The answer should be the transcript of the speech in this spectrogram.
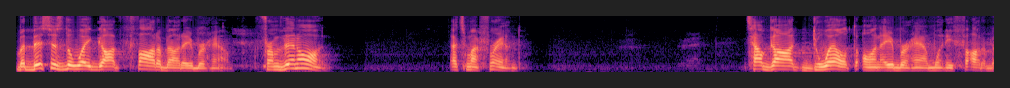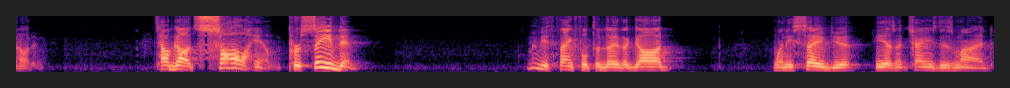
But this is the way God thought about Abraham. From then on, that's my friend. It's how God dwelt on Abraham when he thought about him. It's how God saw him, perceived him. Let me be thankful today that God, when he saved you, he hasn't changed his mind.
